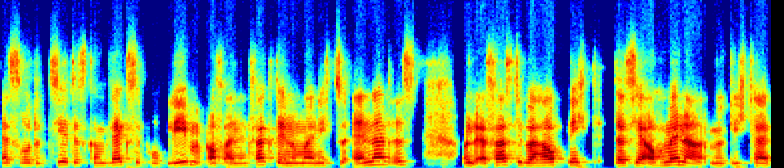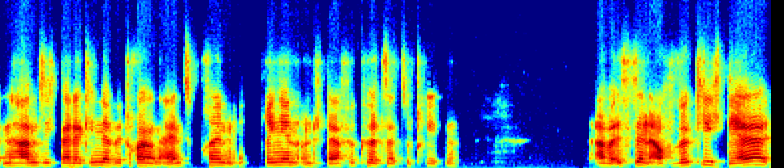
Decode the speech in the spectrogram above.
Es reduziert das komplexe Problem auf einen Fakt, der nun mal nicht zu ändern ist und erfasst überhaupt nicht, dass ja auch Männer Möglichkeiten haben, sich bei der Kinderbetreuung einzubringen und dafür kürzer zu treten. Aber ist denn auch wirklich der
